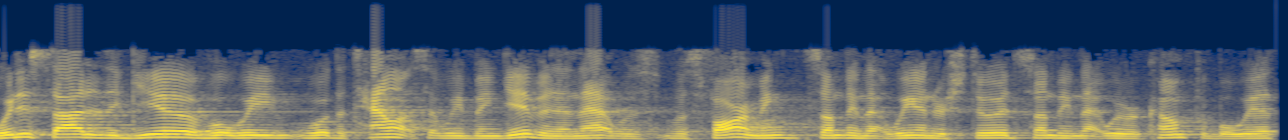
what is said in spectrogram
We decided to give what we what the talents that we've been given, and that was, was farming, something that we understood, something that we were comfortable with.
